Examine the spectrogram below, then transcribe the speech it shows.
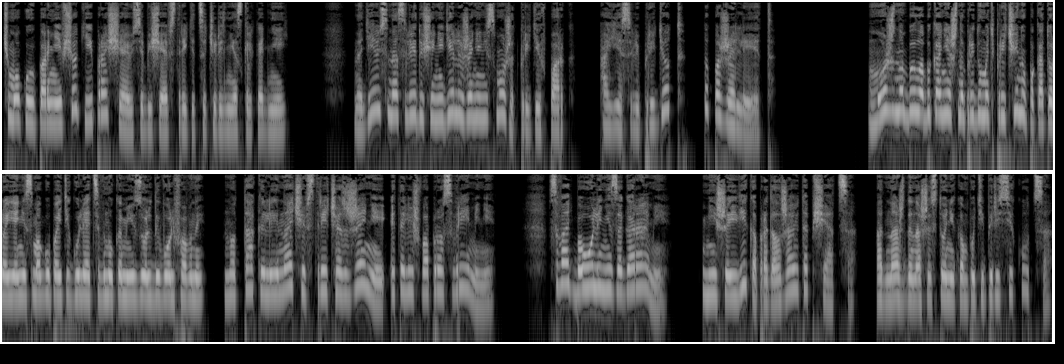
чмокаю парней в щеки и прощаюсь, обещая встретиться через несколько дней. Надеюсь, на следующей неделе Женя не сможет прийти в парк. А если придет, то пожалеет. Можно было бы, конечно, придумать причину, по которой я не смогу пойти гулять с внуками Изольды Вольфовны, но так или иначе встреча с Женей — это лишь вопрос времени. Свадьба Оли не за горами, Миша и Вика продолжают общаться. Однажды наши с Тоником пути пересекутся.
